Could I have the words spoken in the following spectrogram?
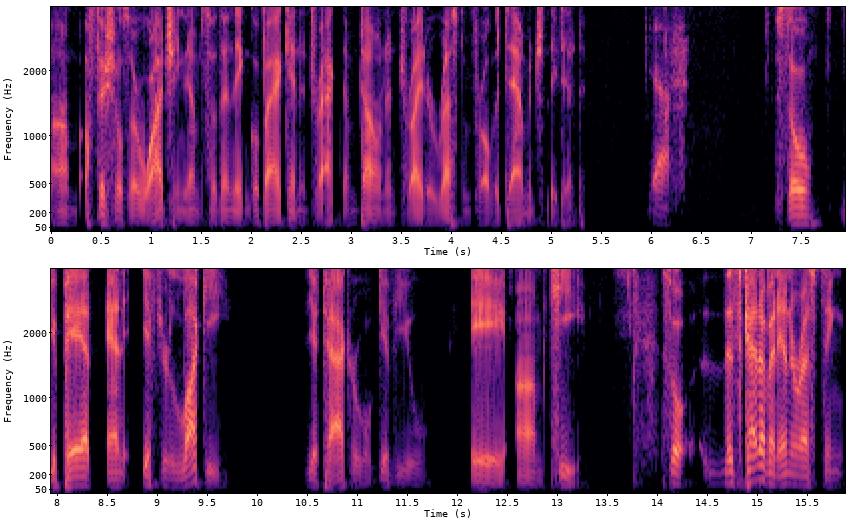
Um, officials are watching them, so then they can go back in and track them down and try to arrest them for all the damage they did. Yeah. So you pay it, and if you're lucky, the attacker will give you a um, key. So that's kind of an interesting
